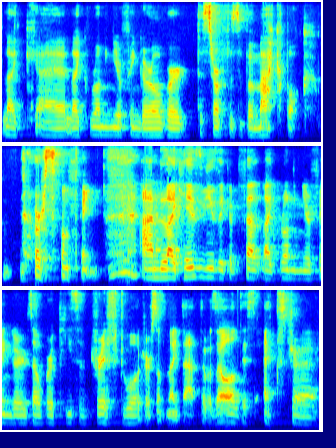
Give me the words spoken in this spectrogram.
like uh, like running your finger over the surface of a MacBook or something, and like his music, it felt like running your fingers over a piece of driftwood or something like that. There was all this extra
